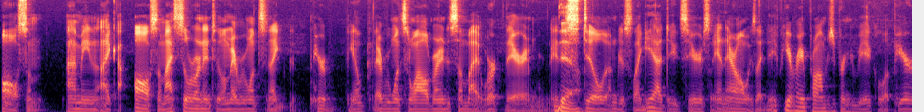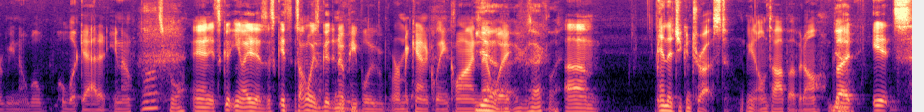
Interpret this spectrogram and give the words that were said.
awesome. I mean, like awesome. I still run into them every once like here, you know, every once in a while. I'll run into somebody at work there, and it's Yeah. still I'm just like, yeah, dude, seriously. And they're always like, if you ever have any problems, just bring your vehicle up here. You know, we'll we'll look at it. You know. Oh, that's cool. And it's good, you know. It is. It's, it's always good to know people who are mechanically inclined Yeah, that way exactly. um, and that you can trust, you know, on top of it all. But it's,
